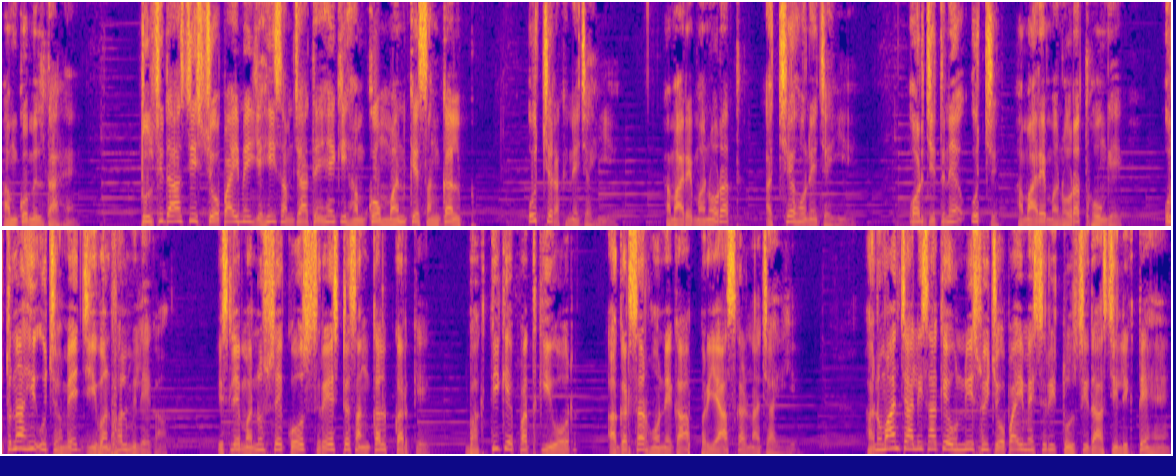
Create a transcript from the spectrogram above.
हमको मिलता है। तुलसीदास जी इस चौपाई में यही समझाते हैं कि हमको मन के संकल्प उच्च रखने चाहिए। हमारे मनोरथ अच्छे होने चाहिए। और जितने उच्च हमारे मनोरथ होंगे, उतना ही उच्च हमें जीवन फल मिलेगा। इसलिए मनुष्य को श्रेष्ठ संकल्प करके भक्ति के पथ की ओर अग्रसर होने का प्रयास करना चाहिए। हनुमान चालीसा के उन्नीसवीं चौपाई में श्री तुलसीदास जी लिखते हैं,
